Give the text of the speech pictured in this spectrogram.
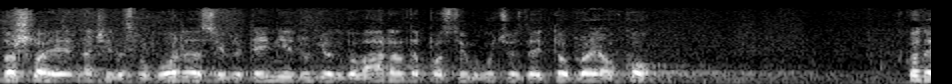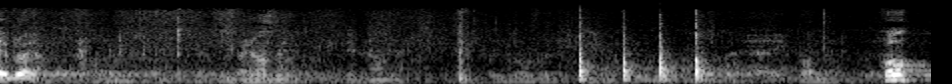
došlo je, znači da smo govorili da su Ibn Tejmije, drugi odgovarali da postoji mogućnost da je to brojao ko? Ko da je brojao? Ibn Omer. Ko?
